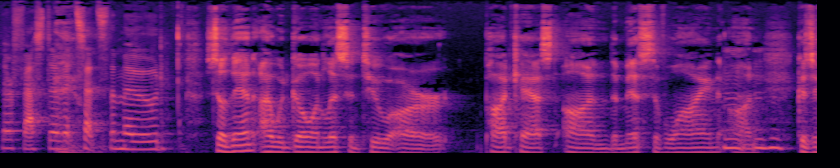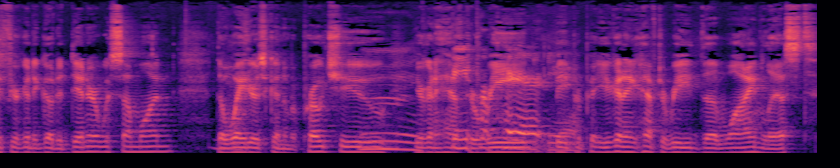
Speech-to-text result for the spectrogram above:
they're festive. It sets the mood. So then I would go and listen to our podcast on the myths of wine Mm, on mm-hmm. because if you're going to go to dinner with someone the waiter's going to approach you you're going to have Mm, be to prepared, read be yeah. prepared you're going to have to read the wine list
